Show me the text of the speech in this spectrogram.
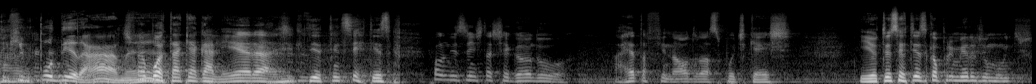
tem que empoderar, né? Vai botar aqui a galera, a gente- eu tenho certeza. Falando nisso, a gente está chegando à reta final do nosso podcast. E eu tenho certeza que é o primeiro de muitos.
